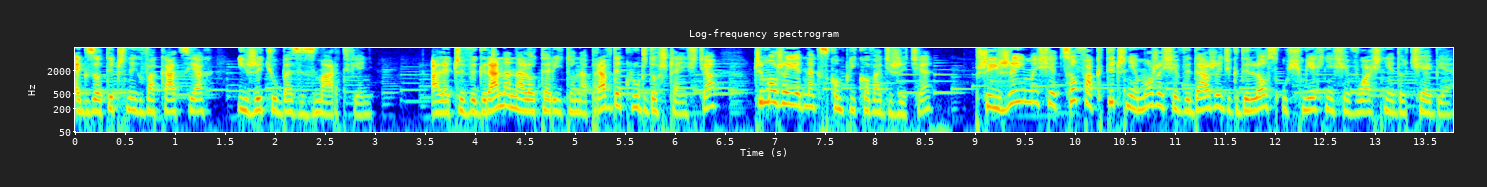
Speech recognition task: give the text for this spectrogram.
egzotycznych wakacjach i życiu bez zmartwień. Ale czy wygrana na loterii to naprawdę klucz do szczęścia, czy może jednak skomplikować życie? Przyjrzyjmy się, co faktycznie może się wydarzyć, gdy los uśmiechnie się właśnie do ciebie.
